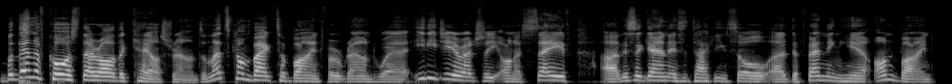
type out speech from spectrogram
But then, of course, there are the Chaos rounds. And let's come back to Bind for a round where EDG are actually on a save. Uh, this, again, is Attacking Soul uh, defending here on Bind.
